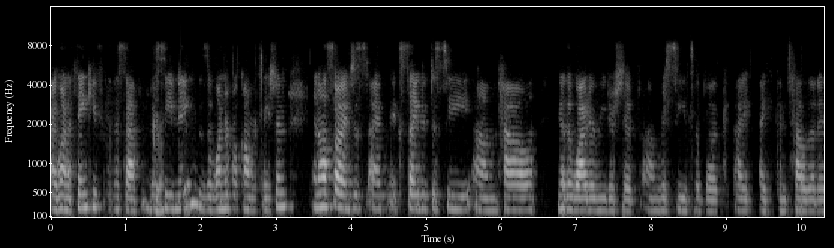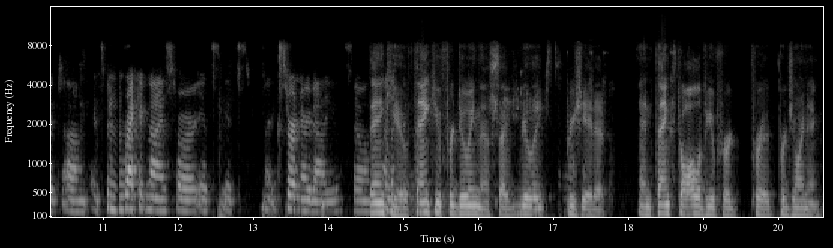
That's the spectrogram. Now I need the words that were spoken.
I want to thank you for this, this Sure. evening. It was a wonderful conversation. And also, I just, I'm excited to see um, how, you know, the wider readership um, received the book. I, I can tell that it, um, it's been recognized for its, its extraordinary value. So Thank you. Thank you for doing this. I really Thanks so much. appreciate it. And thanks to all of you for, for, for joining.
